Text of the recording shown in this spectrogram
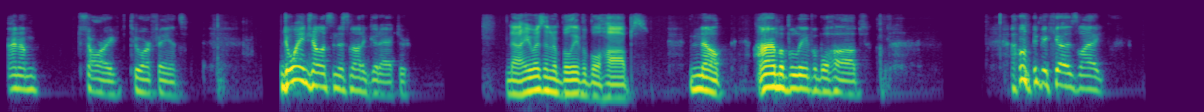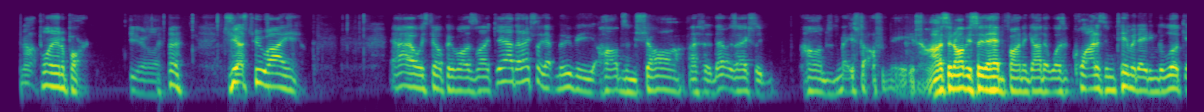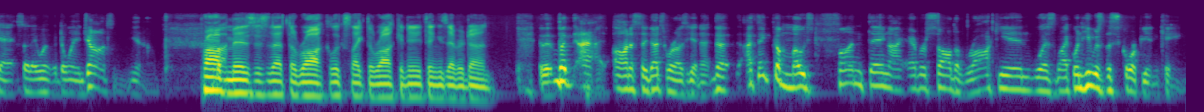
And I'm sorry to our fans. Dwayne Johnson is not a good actor. No, he wasn't a believable Hobbs. No, I'm a believable Hobbs. Only because, like, not playing a part. You're like, just who I am. I always tell people, I was like, yeah, that actually that movie Hobbs and Shaw. I said that was actually Hobbs based off of me. You know, I said obviously they had to find a guy that wasn't quite as intimidating to look at, so they went with Dwayne Johnson. You know, Problem is, is that The Rock looks like The Rock in anything he's ever done. but I, honestly, that's where I was getting at. The I think the most fun thing I ever saw The Rock in was like when he was the Scorpion King.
